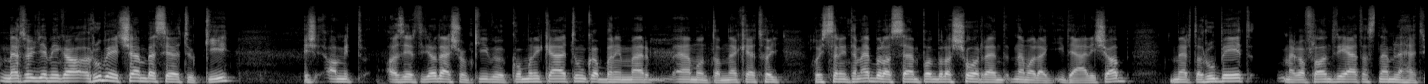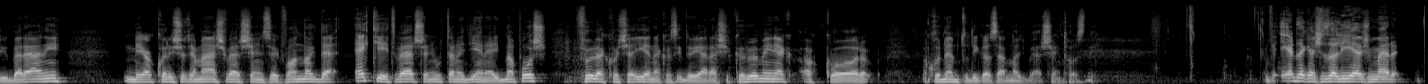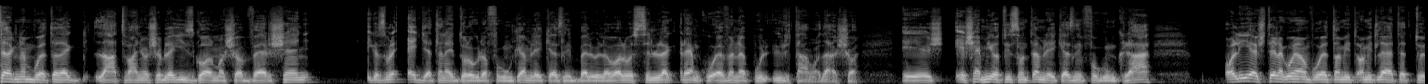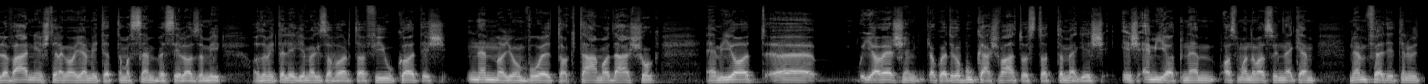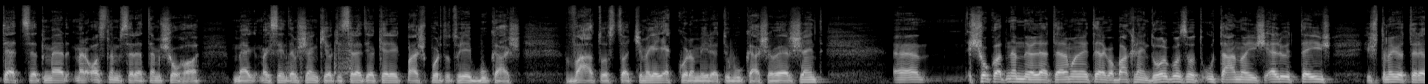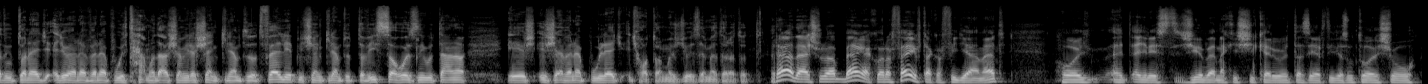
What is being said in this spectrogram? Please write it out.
mert ugye még a Rubét sem beszéltük ki, és amit azért egy adáson kívül kommunikáltunk, abban én már elmondtam neked, hogy, hogy szerintem ebből a szempontból a sorrend nem a legideálisabb, mert a Rubét meg a Flandriát azt nem lehet überelni, még akkor is, hogyha más versenyzők vannak, de e-két verseny után egy ilyen egynapos, főleg, hogyha ilyenek az időjárási körülmények, akkor, akkor nem tud igazán nagy versenyt hozni. Érdekes ez a Liège, mert tényleg nem volt a leglátványosabb, legizgalmasabb verseny. Igazából egyetlen egy dologra fogunk emlékezni belőle valószínűleg, Remco Evenepoel űrtámadása. És, és emiatt viszont emlékezni fogunk rá, a Lies tényleg olyan volt, amit, amit lehetett tőle várni, és tényleg, ahogy említettem, a szembeszél az, ami, az, amit eléggé megzavarta a fiúkat, és nem nagyon voltak támadások. Emiatt ugye a verseny gyakorlatilag a bukás változtatta meg, és, és emiatt nem, azt mondom azt, hogy nekem nem feltétlenül tetszett, mert, mert azt nem szeretem soha, meg, meg szerintem senki, aki szereti a kerékpársportot, hogy egy bukás változtatja, meg egy ekkora méretű bukás a versenyt. Sokat nem nagyon lehet elmondani, tényleg a Bahrain dolgozott, utána is, előtte is, és utána jött Redúton egy, egy olyan Evenepul támadás, amire senki nem tudott fellépni, senki nem tudta visszahozni utána, és, és Evenepul egy, egy hatalmas győzelmet aratott. Ráadásul a belgák arra felhívták a figyelmet, hogy egyrészt Zsilbernek is sikerült azért így az utolsó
